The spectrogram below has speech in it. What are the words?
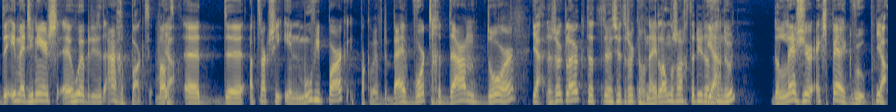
de Imagineers, eh, hoe hebben die dit aangepakt? Want Ja. eh, de attractie in Movie Park, ik pak hem even erbij, wordt gedaan door Ja, dat is ook leuk. Dat, er zitten er ook nog Nederlanders achter die dat gaan doen. de Leisure Expert Group. Ja,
